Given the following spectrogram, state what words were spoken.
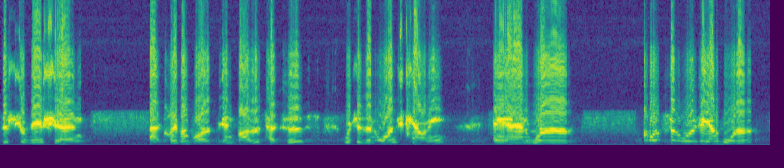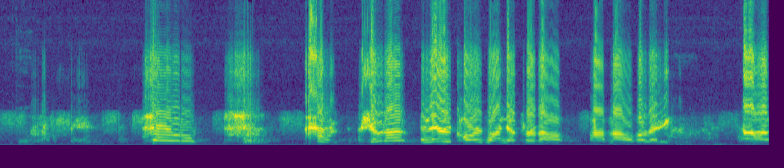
distribution at Claiborne Park in Byler, Texas, which is in Orange County, and we're close to the Louisiana border. Okay. So I showed up, and there were cars lined up for about five miles already. Um,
